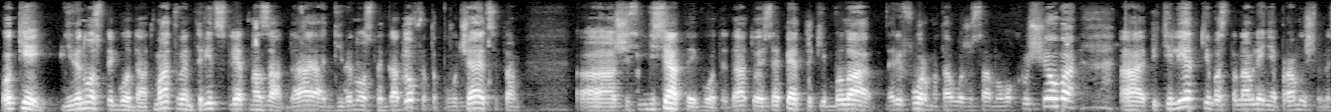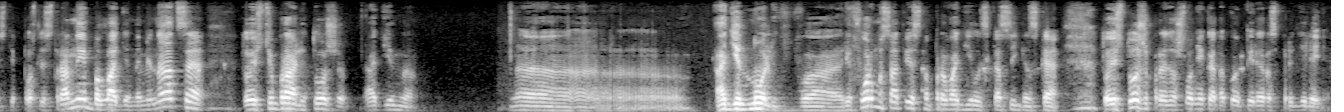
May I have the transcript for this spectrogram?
Окей, 90-е годы отматываем 30 лет назад, да, от 90-х годов это получается там 60-е а, годы, да, то есть опять-таки была реформа того же самого Хрущева, а, пятилетки, восстановление промышленности после страны, была деноминация, то есть убрали тоже один 1-0 в реформа, соответственно, проводилась Косыгинская. То есть тоже произошло некое такое перераспределение.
